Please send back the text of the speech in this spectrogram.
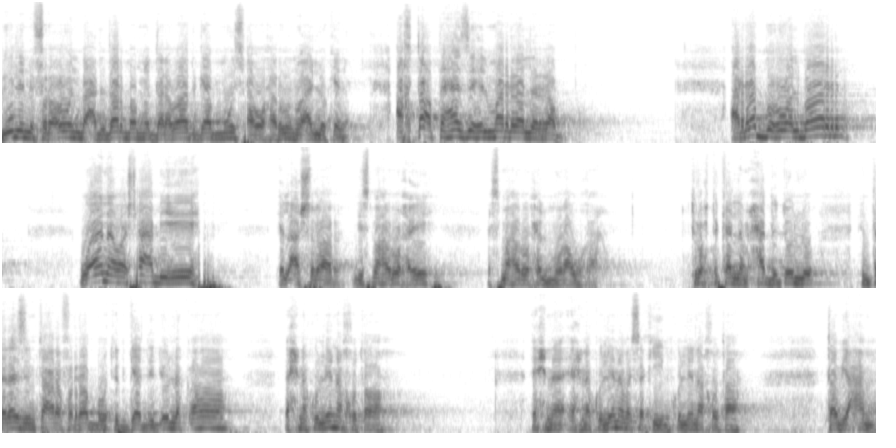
بيقول إن فرعون بعد ضربة من الضربات جاب موسى وهارون وقال له كده أخطأت هذه المرة للرب. الرب هو البار وأنا وشعبي إيه الأشرار دي اسمها روح إيه؟ اسمها روح المراوغه تروح تكلم حد تقول له أنت لازم تعرف الرب وتتجدد. يقول لك آه إحنا كلنا خطاة. إحنا إحنا كلنا مساكين كلنا خطاة. طب يا عم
